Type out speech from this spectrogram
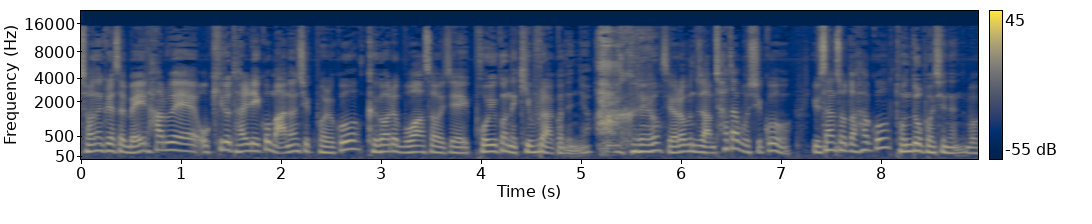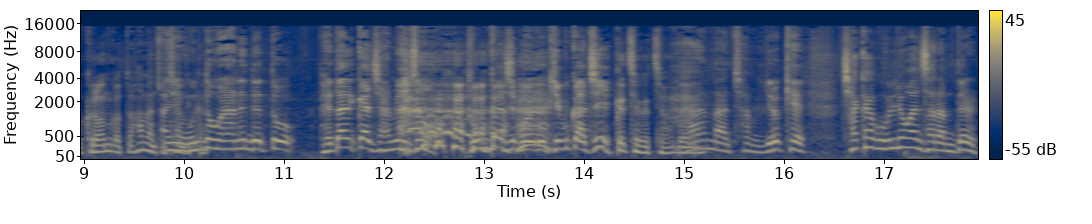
저는 그래서 매일 하루에 5km 달리고 만 원씩 벌고 그거를 모아서 이제 보육원에 기부를 하거든요. 아, 그래요? 그래서 여러분들 한번 찾아보시고 유산소도 하고 돈도 버시는 뭐 그런 것도 하면 좋지 아니, 않을까. 운동을 하는데 또 배달까지 하면서 돈까지 벌고 기부까지. 그렇죠, 그렇죠. 네. 아, 나 참 이렇게 착하고 훌륭한 사람들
